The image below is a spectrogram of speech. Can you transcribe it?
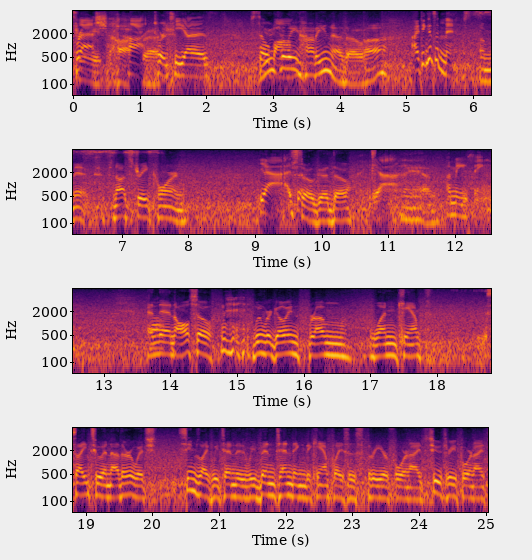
fresh, Straight, hot, fresh. tortillas. So Usually bomb. harina, though, huh? I think it's a mix. A mix. It's not straight corn. Yeah, it's a- So good, though. yeah, Man. amazing. And Well- then also, when we're going from one camp site to another, which seems like we tended, we've been tending to camp places three or four nights, two, three, four nights.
